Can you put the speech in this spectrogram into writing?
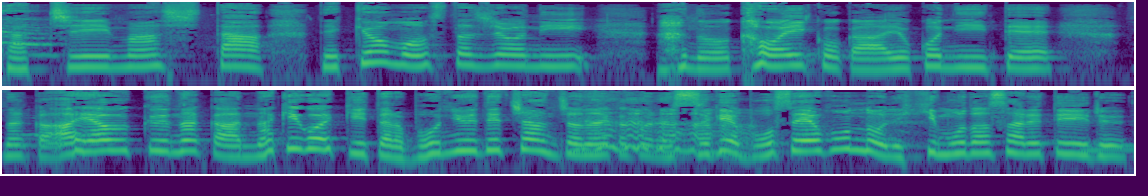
経ちました。で、今日もスタジオに、あの、可愛い子が横にいて、なんか危うく、なんか泣き声聞いたら母乳出ちゃうんじゃないかくらい、すげえ母性本能に引き戻されている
